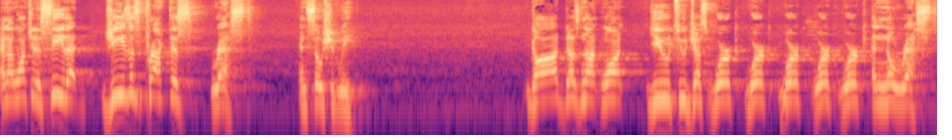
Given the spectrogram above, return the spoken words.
And I want you to see that Jesus practiced rest, and so should we. God does not want you to just work, work, work, work, work, and no rest.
